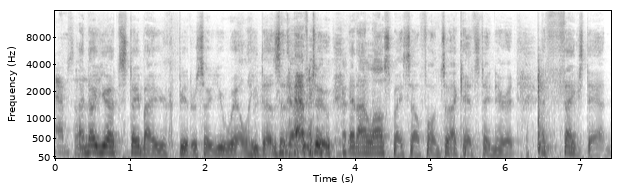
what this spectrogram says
absolutely. I know you have to stay by your computer, so you will. He doesn't have to. And I lost my cell phone, so I can't stay near it. Thanks, Dad.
